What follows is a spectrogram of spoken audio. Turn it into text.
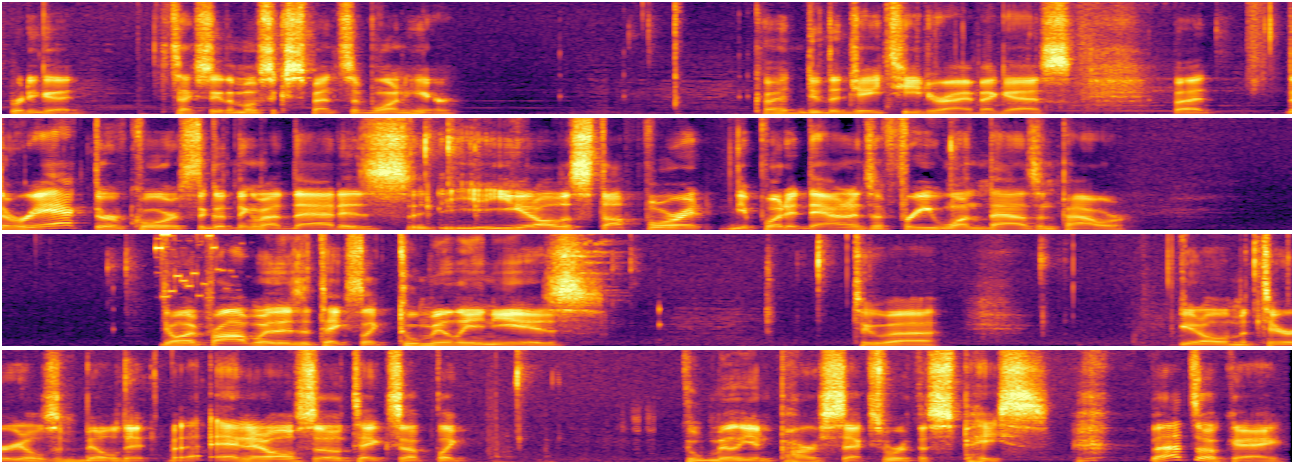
pretty good. It's actually the most expensive one here. Go ahead and do the JT drive, I guess. But the reactor, of course, the good thing about that is you get all the stuff for it, you put it down, it's a free 1,000 power. The only problem with it is it takes like 2 million years to uh, get all the materials and build it. But, and it also takes up like 2 million parsecs worth of space. That's okay.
